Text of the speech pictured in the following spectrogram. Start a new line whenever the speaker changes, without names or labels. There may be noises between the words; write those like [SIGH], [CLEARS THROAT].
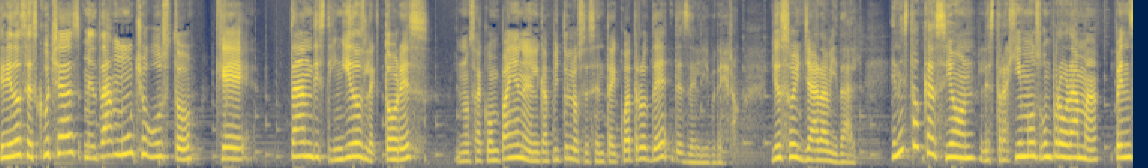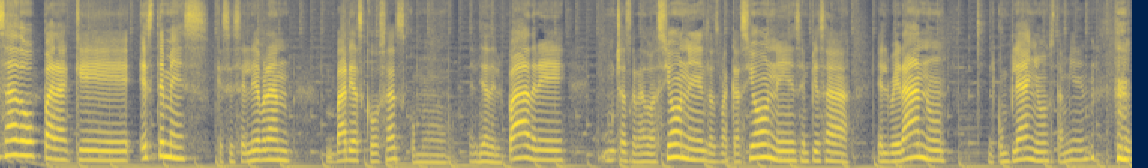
Queridos escuchas, me da mucho gusto que tan distinguidos lectores nos acompañen en el capítulo 64 de Desde el Librero. Yo soy Yara Vidal. En esta ocasión les trajimos un programa pensado para que este mes, que se celebran varias cosas como el Día del Padre, muchas graduaciones, las vacaciones, empieza el verano, cumpleaños también. [LAUGHS]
